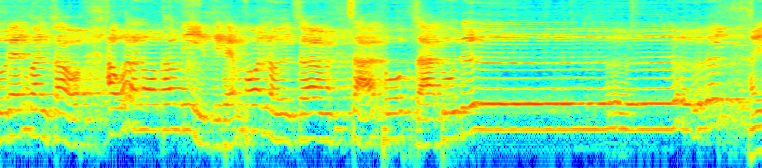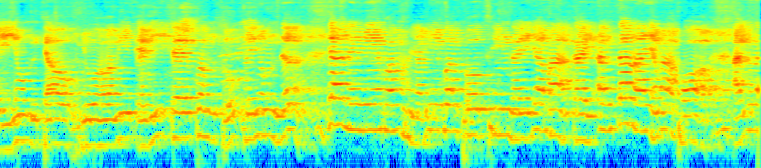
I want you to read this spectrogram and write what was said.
ตูแดงวันเสาร์เอาละนอเขานี่สิแถมพรนินสร้างสาธุสาธุเด้อ ให้ยมเจ้าอยู่มีแต่ดีแต่ความสุขเลยโยมเด้ออย่าได้มีความอย่ามีความทุกข์สิ่งใดอย่ามาไกลอันตรายอย่ามาพออันต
